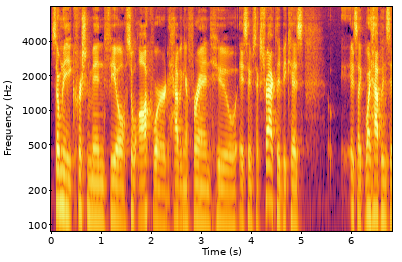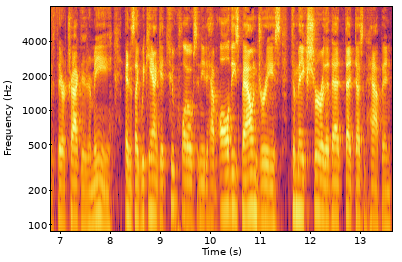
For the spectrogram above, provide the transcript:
so many Christian men feel so awkward having a friend who is same-sex attracted because it's like what happens if they're attracted to me? And it's like we can't get too close and need to have all these boundaries to make sure that that, that doesn't happen.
